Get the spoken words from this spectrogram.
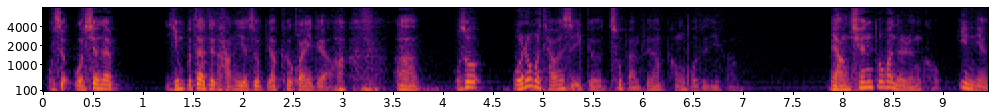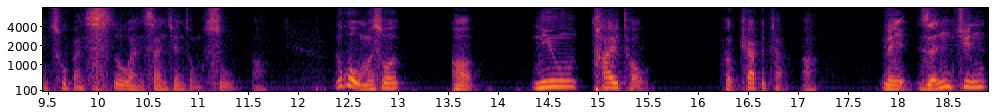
我是我现在已经不在这个行业，所以比较客观一点啊，啊，我说我认为台湾是一个出版非常蓬勃的地方，两千多万的人口，一年出版四万三千种书啊，如果我们说，哦。New title 和 capital 啊，每人均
